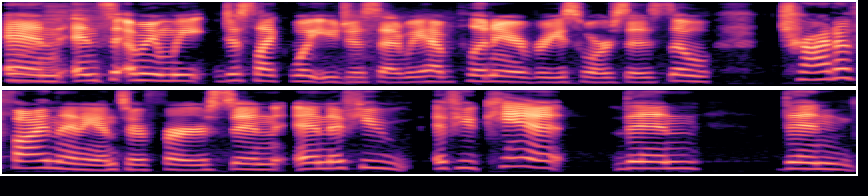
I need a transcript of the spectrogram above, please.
And and so, i mean we just like what you just said we have plenty of resources. So try to find that answer first. And and if you if you can't then then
